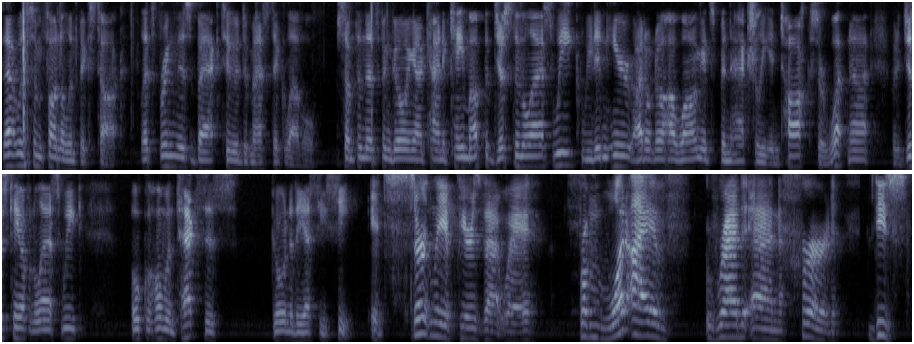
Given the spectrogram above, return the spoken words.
that was some fun Olympics talk. Let's bring this back to a domestic level. Something that's been going on kind of came up just in the last week. We didn't hear. I don't know how long it's been actually in talks or whatnot, but it just came up in the last week. Oklahoma and Texas going to the SEC. It certainly appears that way. From what I've read and heard, these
